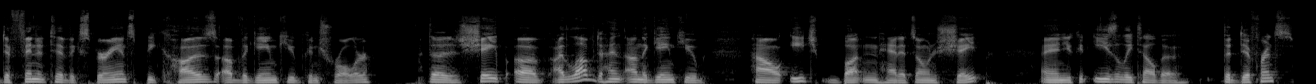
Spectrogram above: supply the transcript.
definitive experience because of the GameCube controller. The shape of I loved on the GameCube how each button had its own shape and you could easily tell the the difference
